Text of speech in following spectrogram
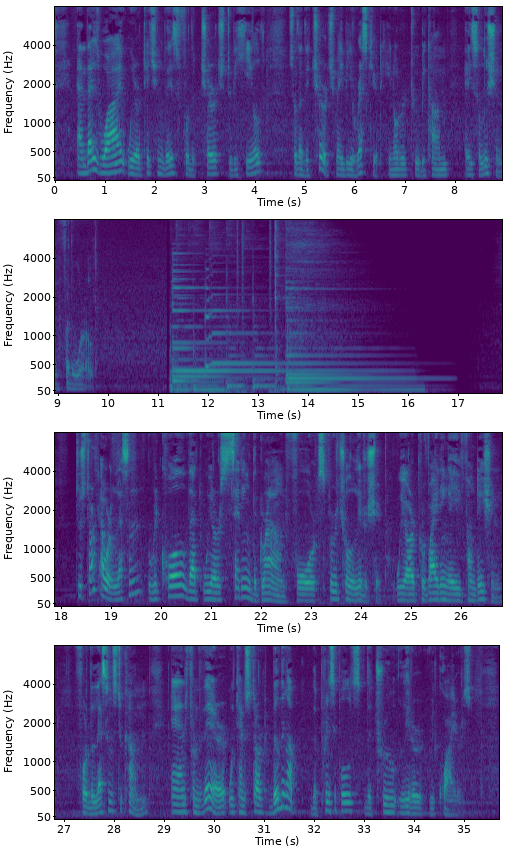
And that is why we are teaching this for the church to be healed, so that the church may be rescued in order to become a solution for the world. To start our lesson, recall that we are setting the ground for spiritual leadership. We are providing a foundation for the lessons to come and from there, we can start building up the principles the true leader requires.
